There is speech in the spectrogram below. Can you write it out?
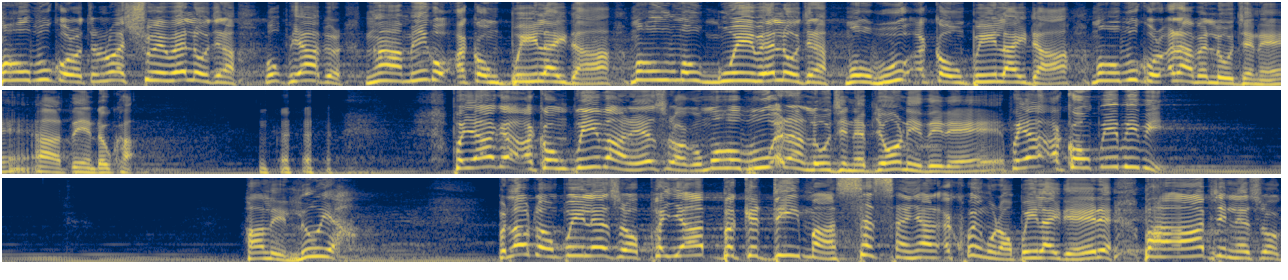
မဟုတ်ဘူးကိုတော့ကျွန်တော်ကရွှေပဲလိုချင်တာမဟုတ်ဖခင်ပြောငါမင်းကိုအကုန်ပေးလိုက်တာမဟုတ်ဘူးမဟုတ်ငွေပဲလိုချင်တာမဟုတ်ဘူးအကုန်ပေးလိုက်တာမဟုတ်ဘူးကိုတော့အဲ့ဒါပဲလိုချင်တယ်အာသင်ဒုက္ခဖခင်ကအကုန်ပေးပါတယ်ဆိုတော့ကိုမဟုတ်ဘူးအဲ့ဒါလိုချင်တယ်ပြောနေသေးတယ်ဖခင်အကုန်ပေးပြီးပြီဟာလေလုယာဘယ်လောက်တောင်ပေးလဲဆိုတော့ဖျားပဂတိမှာဆက်ဆံရတဲ့အခွင့်ကိုတောင်ပေးလိုက်တယ်တဲ့ဘာအားဖြင့်လဲဆိုတော့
